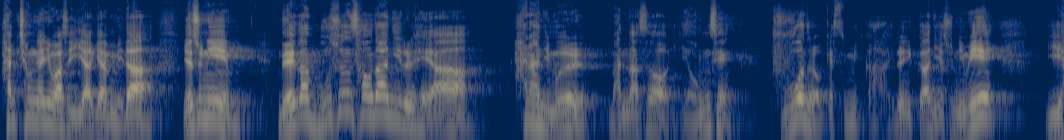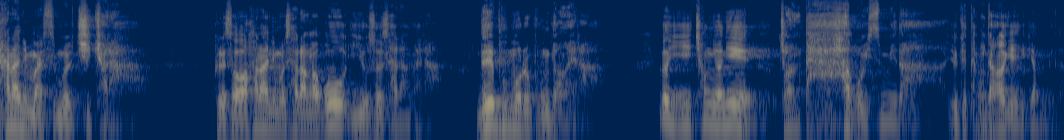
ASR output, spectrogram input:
한 청년이 와서 이야기합니다. 예수님, 내가 무슨 선한 일을 해야 하나님을 만나서 영생, 구원을 얻겠습니까? 이러니까 예수님이 이 하나님 말씀을 지켜라. 그래서 하나님을 사랑하고 이웃을 사랑해라. 내 부모를 공경해라. 그러니까 이 청년이 전 다 하고 있습니다. 이렇게 당당하게 얘기합니다.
